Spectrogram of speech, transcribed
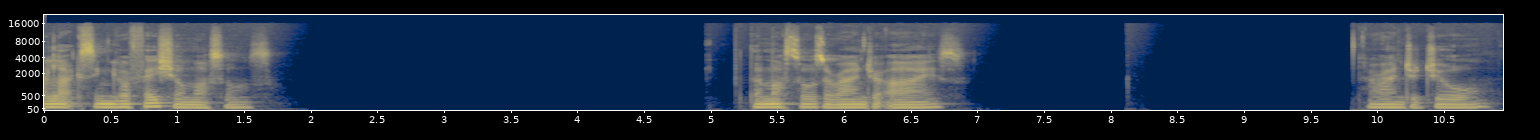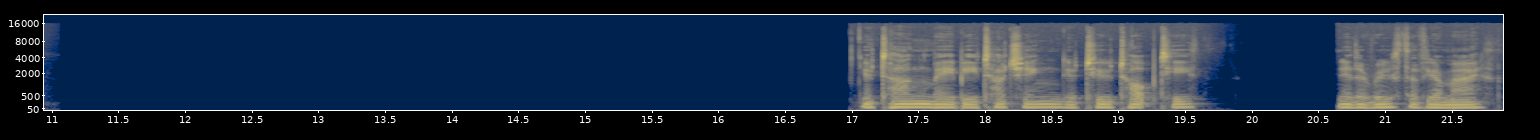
Relaxing your facial muscles, the muscles around your eyes, around your jaw. Your tongue may be touching your two top teeth near the roof of your mouth.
